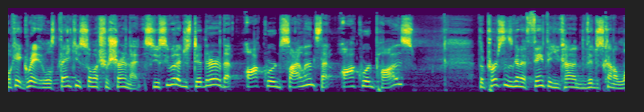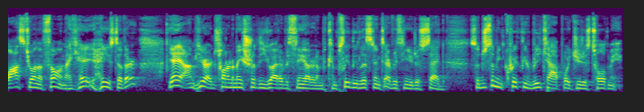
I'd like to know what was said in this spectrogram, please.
Okay, great. Well, thank you so much for sharing that. So you see what I just did there? That awkward silence, that awkward pause the person's going to think that you kind of they just kind of lost you on the phone. Like, hey, hey, you still there? Yeah, yeah, I'm here. I just wanted to make sure that you got everything out, and I'm completely listening to everything you just said. So just let me quickly recap what you just told me.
